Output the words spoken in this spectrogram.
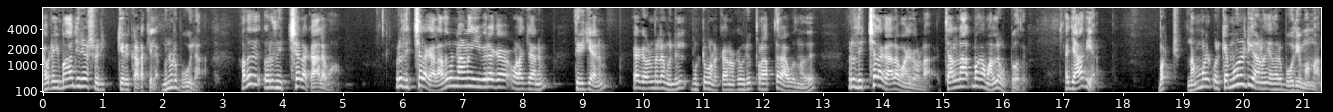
അവരുടെ ഇമാജിനേഷൻ ഒരിക്കലും കടക്കില്ല മുന്നോട്ട് പോവില്ല. അത് ഒരു നിശ്ചല കാലമാണ്. ഒരു നിശ്ചല കാലം. അതുകൊണ്ടാണ് ഇവരെയൊക്കെ വളയ്ക്കാനും തിരിക്കാനും ഗവൺമെന്റിന്റെ മുന്നിൽ മുട്ടുമുടക്കാനൊക്കെ ഒരു പ്രാപ്തരാകുന്നത് ഒരു നിശ്ചല കാലമായതുകൊണ്ടാണ് ചലനാത്മകമല്ല ഒട്ടും അത്. അത് ജാതിയാണ് ബട്ട് നമ്മൾ ഒരു കമ്മ്യൂണിറ്റിയാണ് എന്നൊരു ബോധ്യം വന്നാൽ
